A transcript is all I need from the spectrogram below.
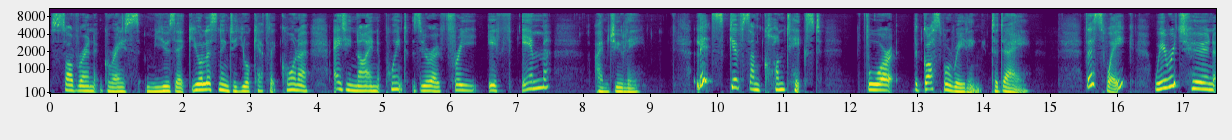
Sovereign Grace Music. You're listening to Your Catholic Corner, 89.0 Free FM. I'm Julie. Let's give some context for the Gospel reading today. This week, we return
